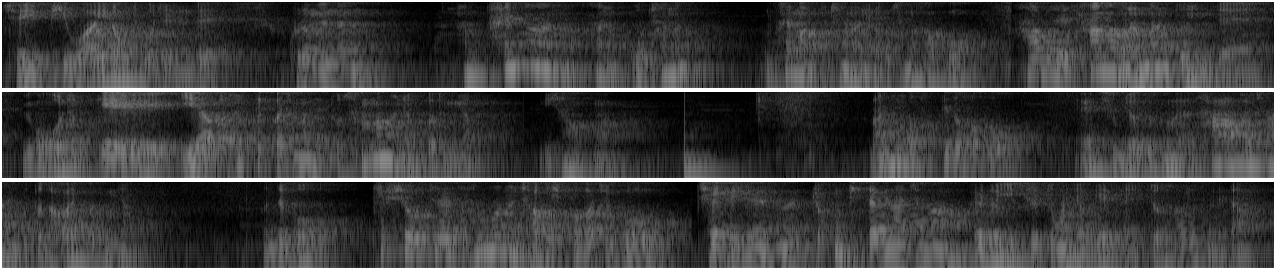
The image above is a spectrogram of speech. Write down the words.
JPY라고 적어져 있는데 그러면은 한 8만 한 5천원? 8만 9천 원이라고 생각하고 하루에 4만 얼마는 돈인데 이거 어저께 예약을 할 때까지만 해도 3만 원이었거든요 이상하구만 맞는 것 같기도 하고 예, 지금 여기 보면 48,000원이고 또 나와 있거든요. 근데 뭐 캡슐 호텔에서 한 번은 자고 싶어가지고 제 기준에서는 조금 비싸긴 하지만 그래도 이틀 동안 여기에서 입도록 하겠습니다.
